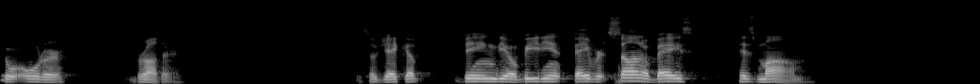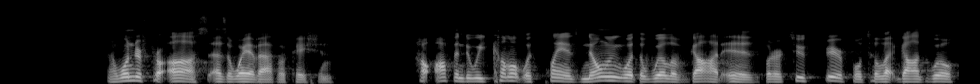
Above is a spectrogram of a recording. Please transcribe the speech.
your older brother. So Jacob, being the obedient favorite son, obeys his mom. I wonder for us, as a way of application, how often do we come up with plans knowing what the will of God is, but are too fearful to let God's will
